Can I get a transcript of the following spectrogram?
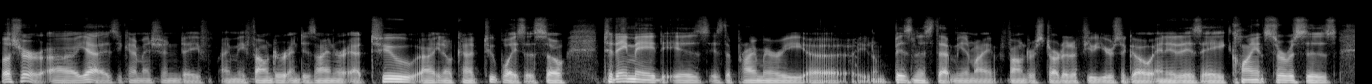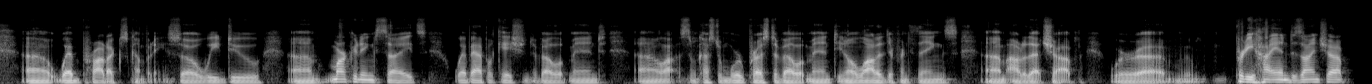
Well, sure. Uh, yeah, as you kind of mentioned, I'm a founder and designer at two, uh, you know, kind of two places. So, Today Made is is the primary, uh, you know, business that me and my founder started a few years ago, and it is a client services uh, web products company. So we do um, marketing sites, web application development, uh, some custom WordPress development, you know, a lot of different things um, out of that shop. We're a uh, pretty high end design shop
